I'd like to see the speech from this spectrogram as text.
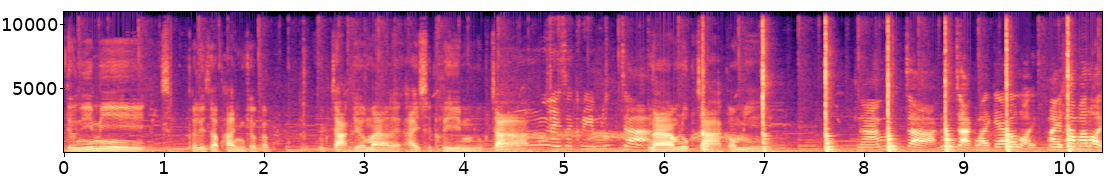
เดี๋ยวนี้มีผลิตภัณฑ์เกี่ยวกับลูกจากเยอะมากเลยไอศครีม ลูกจาก ไอศครีมลูกจาก น้ำลูกจากก็มี น้ำลูกจากลูกจากร้อยแก้วอร่อยใหม่ทำอร่อย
